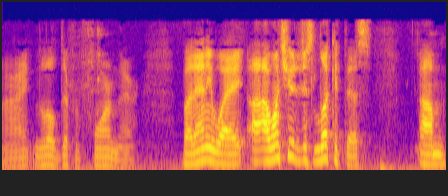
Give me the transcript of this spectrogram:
All right, a little different form there. But anyway, I want you to just look at this. Um,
